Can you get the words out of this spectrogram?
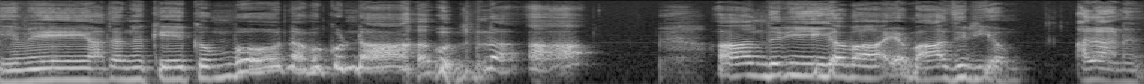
ദൈവമേ അതങ്ങ് കേൾക്കുമ്പോൾ നമുക്കുണ്ടാകുന്ന ആന്തരികമായ മാധുര്യം. അതാണ്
